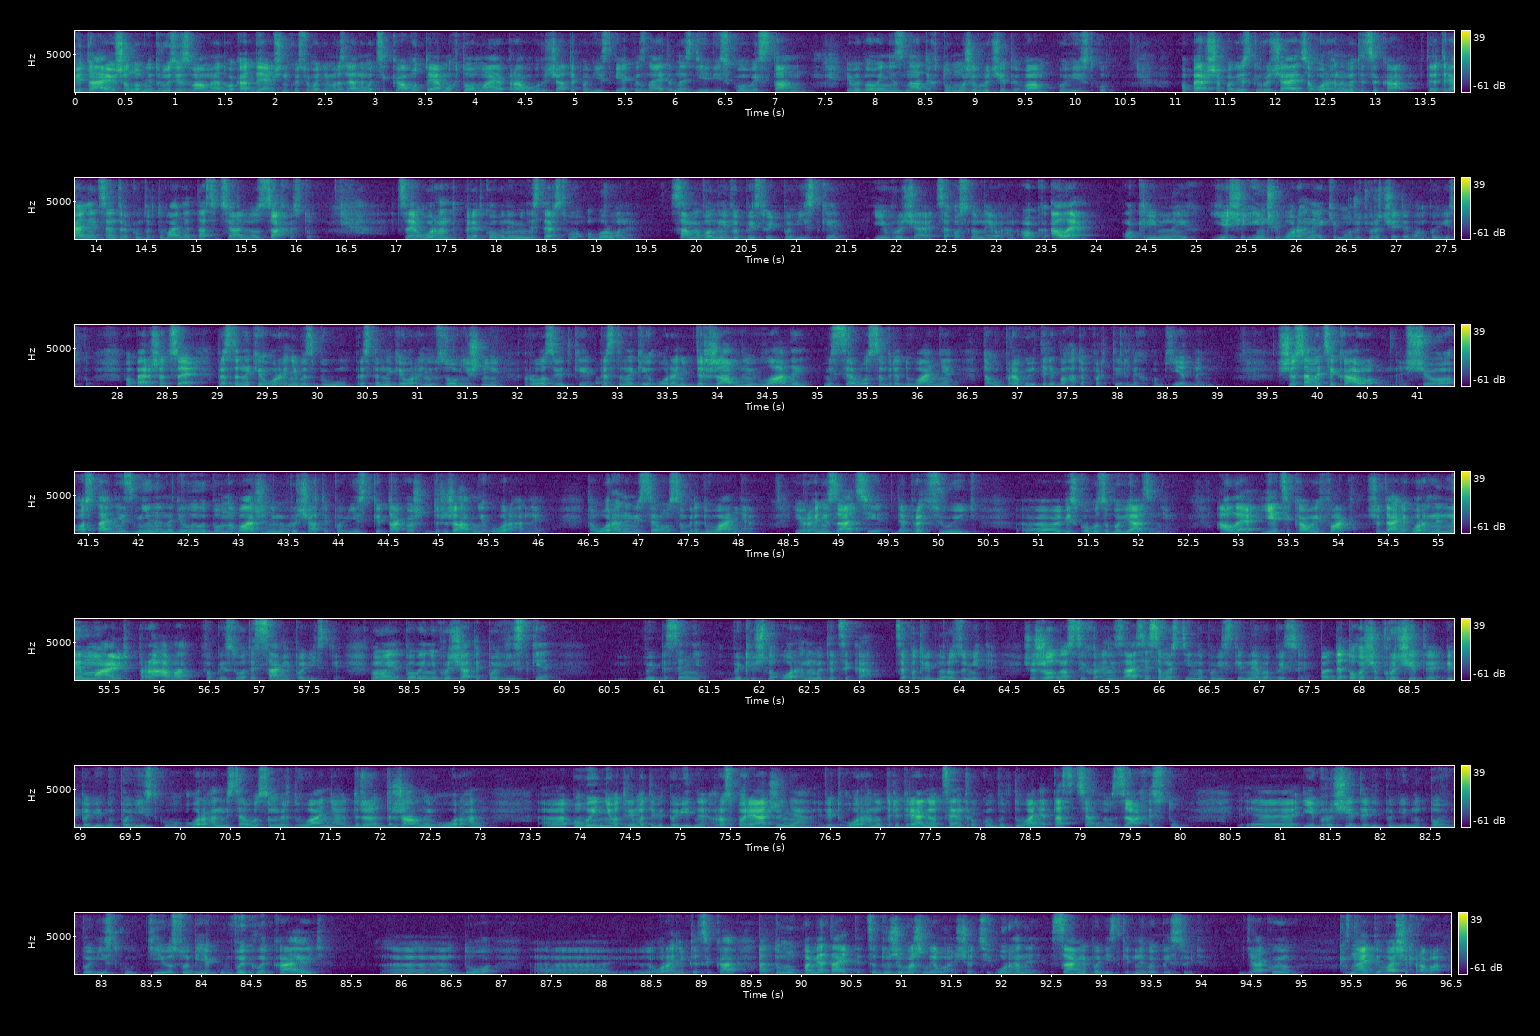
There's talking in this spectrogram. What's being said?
Вітаю, шановні друзі! З вами адвокат Демченко. Сьогодні ми розглянемо цікаву тему, хто має право вручати повістки. Як ви знаєте, в нас діє військовий стан, і ви повинні знати, хто може вручити вам повістку. По-перше, повістки вручаються органами ТЦК, територіальні центри комплектування та соціального захисту. Це орган підпорядкований Міністерству оборони. Саме вони виписують повістки і вручають. Це основний орган. Але окрім них є ще інші органи, які можуть вручити вам повістку. По-перше, це представники органів СБУ, представники органів зовнішньої розвідки, представники органів державної влади, місцевого самоврядування та управителі багатоквартирних об'єднань. Що саме цікаво, що останні зміни наділили повноваженнями вручати повістки також державні органи та органи місцевого самоврядування і організації, де працюють е, військовозобов'язані. Але є цікавий факт, що дані органи не мають права виписувати самі повістки. Вони повинні вручати повістки виписані виключно органами ТЦК. Це потрібно розуміти, що жодна з цих організацій самостійно повістки не виписує. Для того, щоб вручити відповідну повістку, орган місцевого самоврядування, держ- державний орган е, повинні отримати відповідне розпорядження від органу територіального центру комплектування та соціального захисту і вручити відповідну повістку тій особі, яку викликають е, до е, органів ТЦК. Тому пам'ятайте, це дуже важливо, що ці органи самі повістки не виписують. Дякую. Знайте ваші права.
